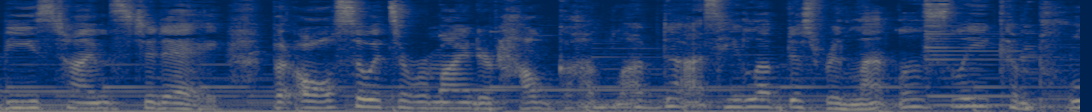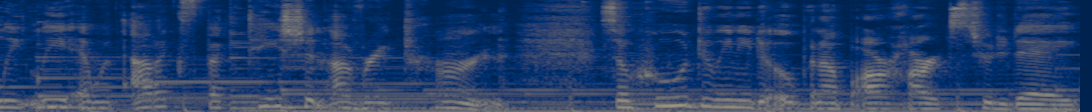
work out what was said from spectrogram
these times today. But also, it's a reminder of how God loved us. He loved us relentlessly, completely, and without expectation of return. So, who do we need to open up our hearts to today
